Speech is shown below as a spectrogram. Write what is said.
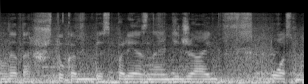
Вот эта штука бесполезная, DJI Osmo.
